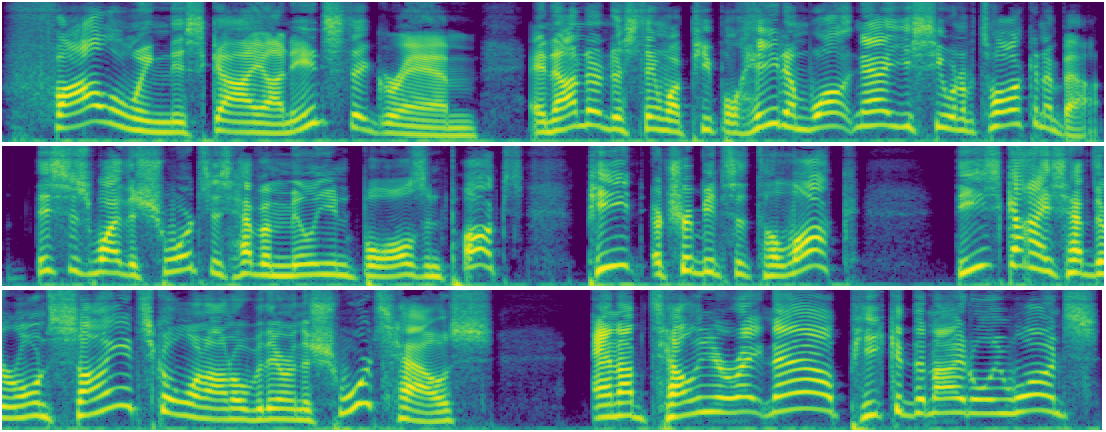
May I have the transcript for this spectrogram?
following this guy on Instagram and not understand why people hate him, well, now you see what I'm talking about. This is why the Schwartzes have a million balls and pucks. Pete attributes it to luck. These guys have their own science going on over there in the Schwartz house. And I'm telling you right now, Pete can deny it only once.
